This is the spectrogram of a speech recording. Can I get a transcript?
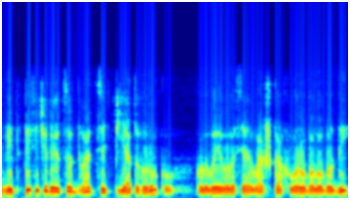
Від 1925 року коли виявилася важка хвороба лободи,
